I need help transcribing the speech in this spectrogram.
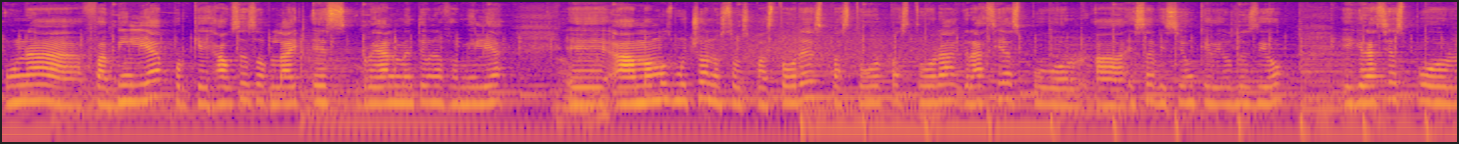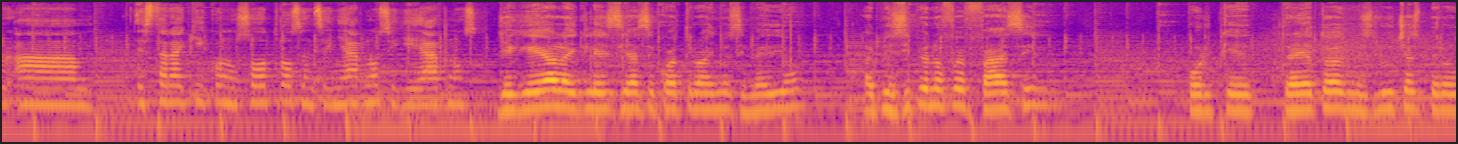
una familia, porque Houses of Light es realmente una familia. Eh, amamos mucho a nuestros pastores, pastor, pastora. Gracias por ah, esa visión que Dios les dio y gracias por ah, estar aquí con nosotros, enseñarnos y guiarnos. Llegué a la iglesia hace cuatro años y medio. Al principio no fue fácil porque traía todas mis luchas, pero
